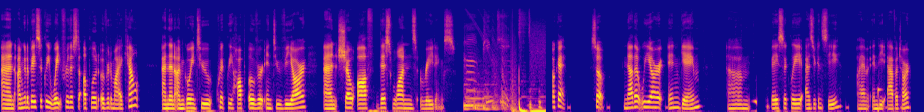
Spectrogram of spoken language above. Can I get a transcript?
And I'm going to basically wait for this to upload over to my account. And then I'm going to quickly hop over into VR and show off this one's ratings. Okay, so now that we are in game, um, basically, as you can see, I am in the avatar.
